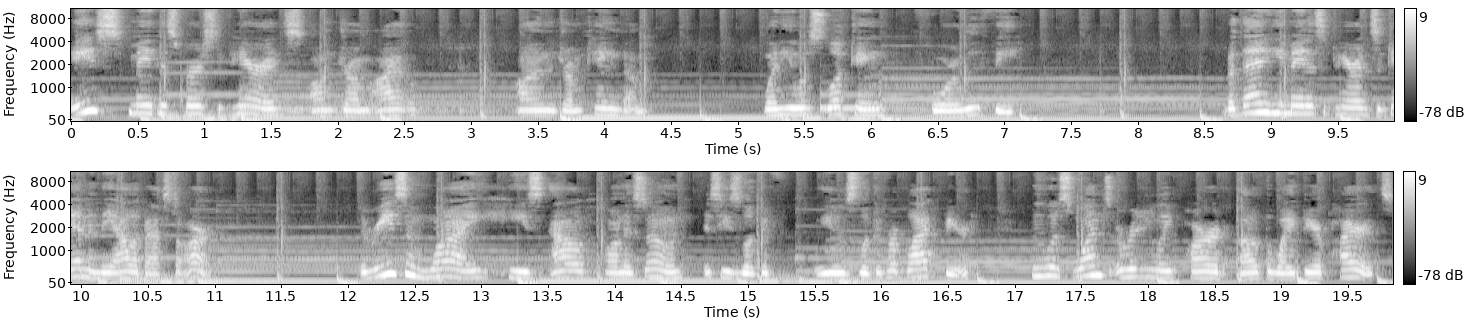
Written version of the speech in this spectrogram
Ace made his first appearance on Drum Isle on Drum Kingdom when he was looking for Luffy. But then he made his appearance again in the Alabasta arc. The reason why he's out on his own is he's looking he was looking for Blackbeard, who was once originally part of the Whitebeard Pirates,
